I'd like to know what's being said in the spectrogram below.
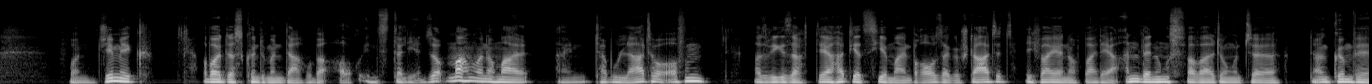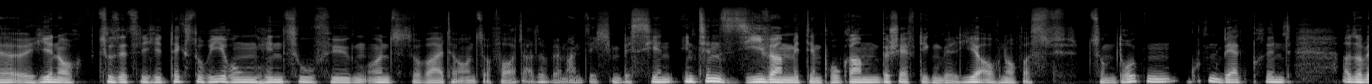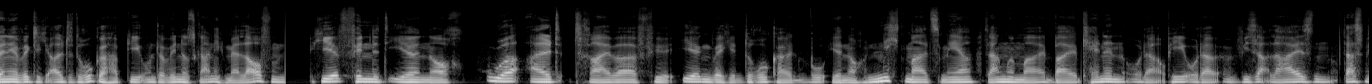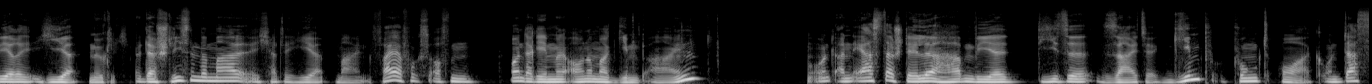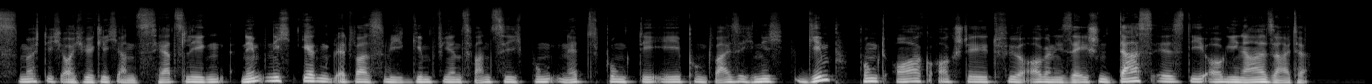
von Gimmick. Aber das könnte man darüber auch installieren. So, machen wir nochmal ein Tabulator offen. Also wie gesagt, der hat jetzt hier meinen Browser gestartet. Ich war ja noch bei der Anwendungsverwaltung und äh, dann können wir hier noch zusätzliche Texturierungen hinzufügen und so weiter und so fort. Also wenn man sich ein bisschen intensiver mit dem Programm beschäftigen will. Hier auch noch was zum Drucken, Gutenberg Print. Also wenn ihr wirklich alte Drucker habt, die unter Windows gar nicht mehr laufen, hier findet ihr noch uralt Treiber für irgendwelche Drucker, wo ihr noch nicht mal mehr, sagen wir mal, bei Canon oder OP oder wie sie alle heißen, das wäre hier möglich. Da schließen wir mal. Ich hatte hier meinen Firefox offen und da gehen wir auch nochmal GIMP ein. Und an erster Stelle haben wir diese Seite gimp.org und das möchte ich euch wirklich ans Herz legen. Nehmt nicht irgendetwas wie gimp24.net.de. weiß ich nicht. gimp.org, org steht für Organization, das ist die Originalseite.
